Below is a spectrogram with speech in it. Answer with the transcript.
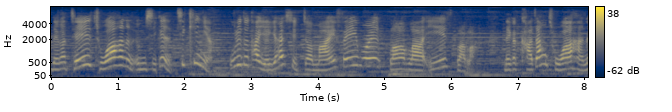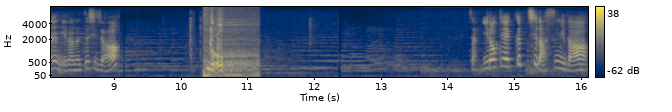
내가 제일 좋아하는 음식은 치킨이야. 우리도 다 얘기할 수 있죠. My favorite blah blah is blah blah. 내가 가장 좋아하는 이라는 뜻이죠. 자, 이렇게 끝이 났습니다.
